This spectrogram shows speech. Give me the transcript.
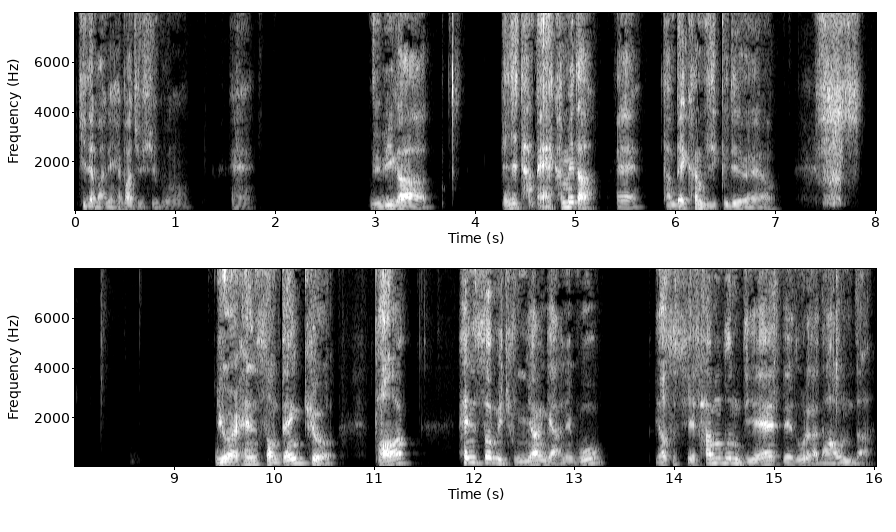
기대 많이 해봐 주시고, 예. 뮤비가 굉장히 담백합니다. 예, 담백한 뮤직비디오예요. You are handsome, thank you. But, 핸섬이 중요한 게 아니고, 6시에 3분 뒤에 내 노래가 나온다.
